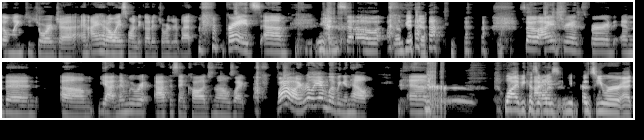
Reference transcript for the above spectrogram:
going to Georgia and I had always wanted to go to Georgia but grades um and so I'll get you. so I transferred and then um yeah and then we were at the same college and I was like wow I really am living in hell and Why? Because it I- was because you were at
